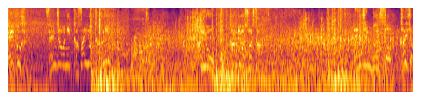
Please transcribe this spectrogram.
警告戦場に火災を確認。対応完了しました。エンジンブースト解除。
